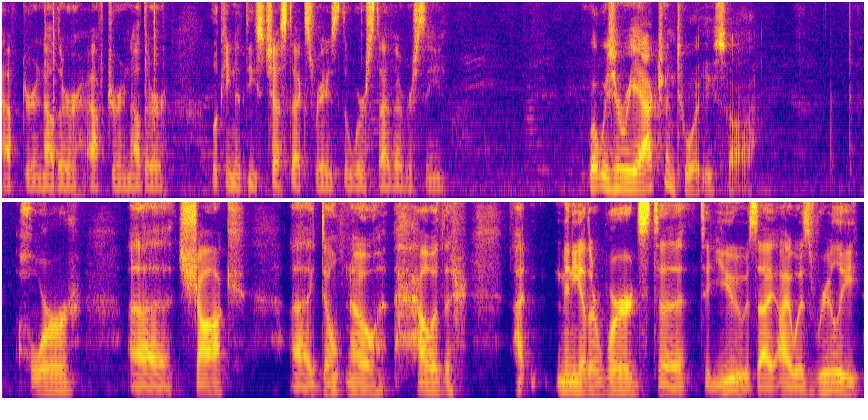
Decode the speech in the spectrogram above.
after another after another, looking at these chest x rays, the worst I've ever seen. What was your reaction to what you saw? Horror, uh, shock. I don't know how other, many other words to, to use. I, I was really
